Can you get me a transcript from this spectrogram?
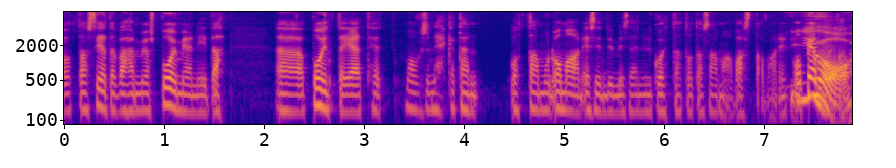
ottaa sieltä vähän myös poimia niitä pointteja, että mä voisin ehkä tämän ottaa mun omaan esiintymiseen, niin koittaa tuota samaa vastaavaa. Niin Joo,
